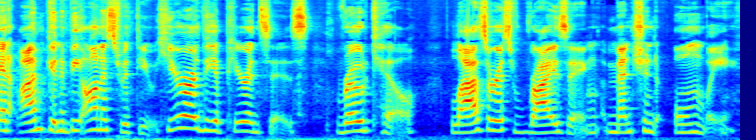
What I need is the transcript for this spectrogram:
And I'm gonna be honest with you. Here are the appearances: Roadkill, Lazarus Rising, mentioned only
